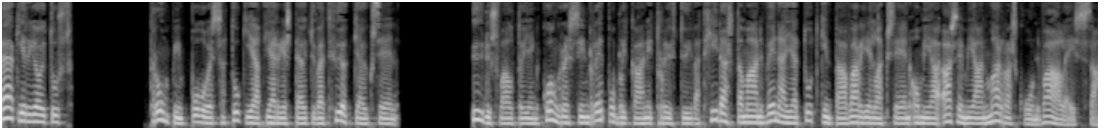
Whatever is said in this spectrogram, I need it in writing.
Pääkirjoitus. Trumpin puhuessa tukijat järjestäytyvät hyökkäykseen. Yhdysvaltojen kongressin republikaanit ryhtyivät hidastamaan Venäjä tutkintaa varjellakseen omia asemiaan marraskuun vaaleissa.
